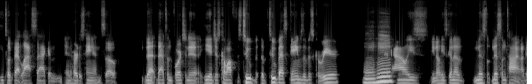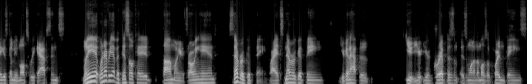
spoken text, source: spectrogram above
he took that last sack and, and hurt his hand. So that that's unfortunate. He had just come off his two the two best games of his career. Mm-hmm. Now he's you know he's gonna miss miss some time. I think it's gonna be multi week absence. When he whenever you have a dislocated thumb on your throwing hand, it's never a good thing, right? It's never a good thing. You're gonna have to you, your your grip is is one of the most important things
